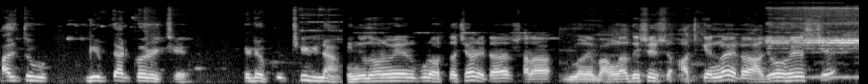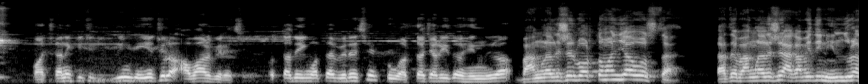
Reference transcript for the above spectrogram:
ফালতু গ্রেপ্তার করেছে। এটা ঠিক না। হিন্দু ধর্মের উপর অত্যাচার এটা সারা মানে বাংলাদেশের আজকের না এটা আগেও হয়ে এসছে। মাঝখানে কিছু দিন গিয়েছিল আবার বেড়েছে। অত্যাধিক মাত্রায় বেড়েছে খুব অত্যাচারিত হিন্দুরা। বাংলাদেশের বর্তমান যে অবস্থা তাতে বাংলাদেশে আগামী দিন হিন্দুরা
